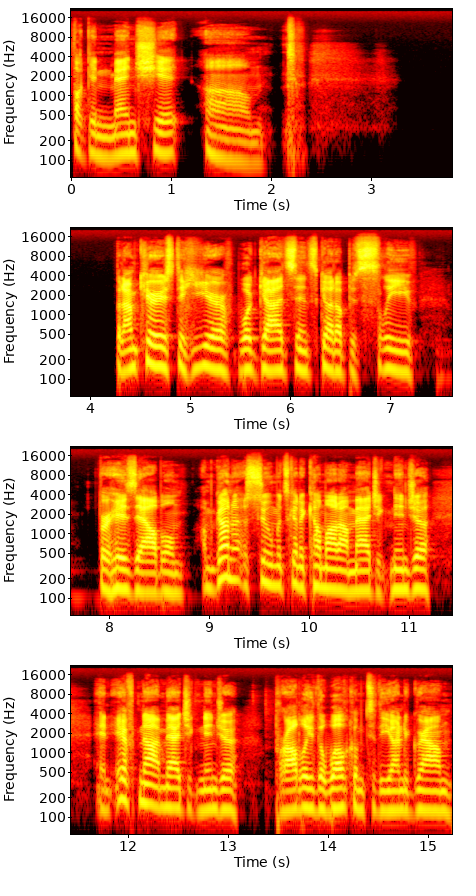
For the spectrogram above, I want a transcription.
fucking men shit. Um, But I'm curious to hear what Godsynth's got up his sleeve for his album. I'm to assume it's to come out on Majik Ninja. And if not Majik Ninja, probably the Welcome to the Underground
